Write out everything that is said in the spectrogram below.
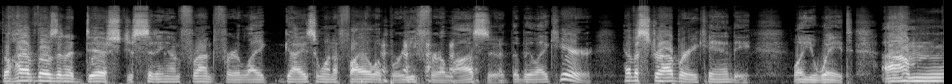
They'll have those in a dish just sitting on front for like guys who want to file a brief for a lawsuit. They'll be like, "Here, have a strawberry candy while you wait." Um,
